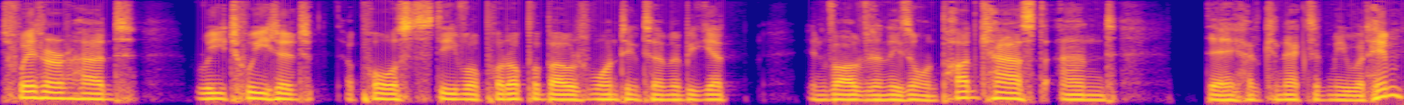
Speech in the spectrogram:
Twitter had retweeted a post Steve O put up about wanting to maybe get involved in his own podcast, and they had connected me with him.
